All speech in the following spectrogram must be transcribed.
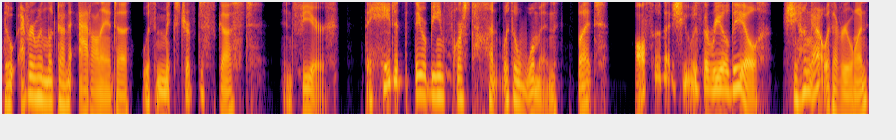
Though everyone looked on Atalanta with a mixture of disgust and fear. They hated that they were being forced to hunt with a woman, but also that she was the real deal. She hung out with everyone,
